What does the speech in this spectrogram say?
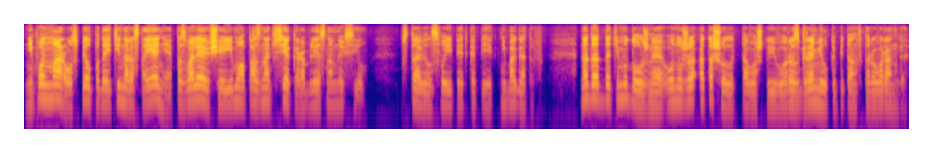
Ниппон Мару успел подойти на расстояние, позволяющее ему опознать все корабли основных сил. Вставил свои пять копеек Небогатов. Надо отдать ему должное, он уже отошел от того, что его разгромил капитан второго ранга.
